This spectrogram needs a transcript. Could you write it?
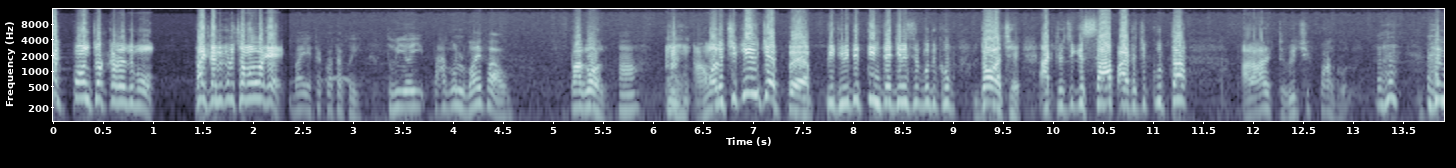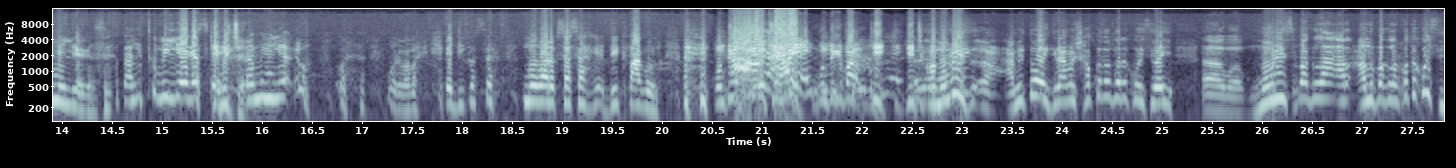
এক পঞ্চট করে দেবো ভাই আমি করে সামাল লাগে। ভাই একটা কথা কই তুমি ওই পাগল ভয় পাও? পাগল? হ্যাঁ। আমার হচ্ছে কি হচ্ছে পৃথিবীতে তিনটা জিনিসের প্রতি খুব ডর আছে। একটা হচ্ছে কি সাপ আর একটা হচ্ছে কুত্তা আর আরেকটা হচ্ছে পাগল। মিলিয়ে গেছে। তাহলে তো মিলিয়ে গেছে? মিলিয়ে ওরে বাবা এদিক হচ্ছে মোবারক চাচা এদিক পাগল। কোন দিকে পাগল হচ্ছে? কোন দিকে পাগল? কি কি- কিছু কথা? আমি তো ওই গ্রামের সব কথা ধরে কইছি ওই পাগলা আর আলু পাগলার কথা কইছি।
